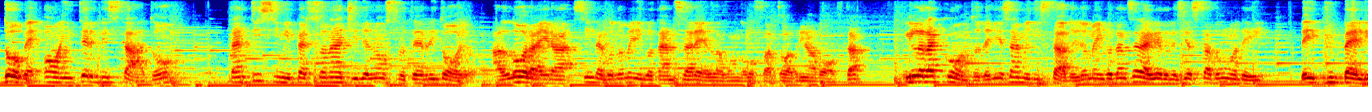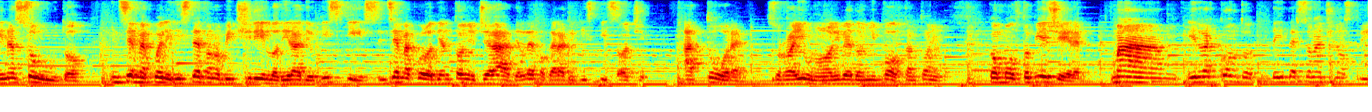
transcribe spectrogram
dove ho intervistato tantissimi personaggi del nostro territorio. Allora era sindaco Domenico Tanzarella quando l'ho fatto la prima volta. Il racconto degli esami di Stato di Domenico Tanzarella credo che sia stato uno dei, dei più belli in assoluto, insieme a quelli di Stefano Piccirillo di Radio Kiss insieme a quello di Antonio Gerardi, all'epoca Radio Kiss oggi attore su Rai 1, lo rivedo ogni volta Antonio con molto piacere, ma il racconto dei personaggi nostri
